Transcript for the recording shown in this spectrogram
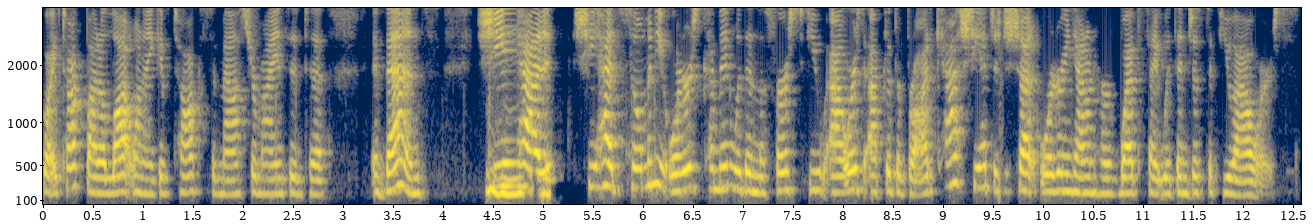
who i talk about a lot when i give talks to masterminds and to events she mm-hmm. had she had so many orders come in within the first few hours after the broadcast she had to shut ordering down on her website within just a few hours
